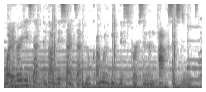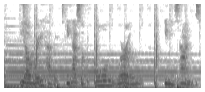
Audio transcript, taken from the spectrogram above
whatever it is that God decides that, look, I'm going to give this person an access to it. He already have it. He has the whole world in His hands.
